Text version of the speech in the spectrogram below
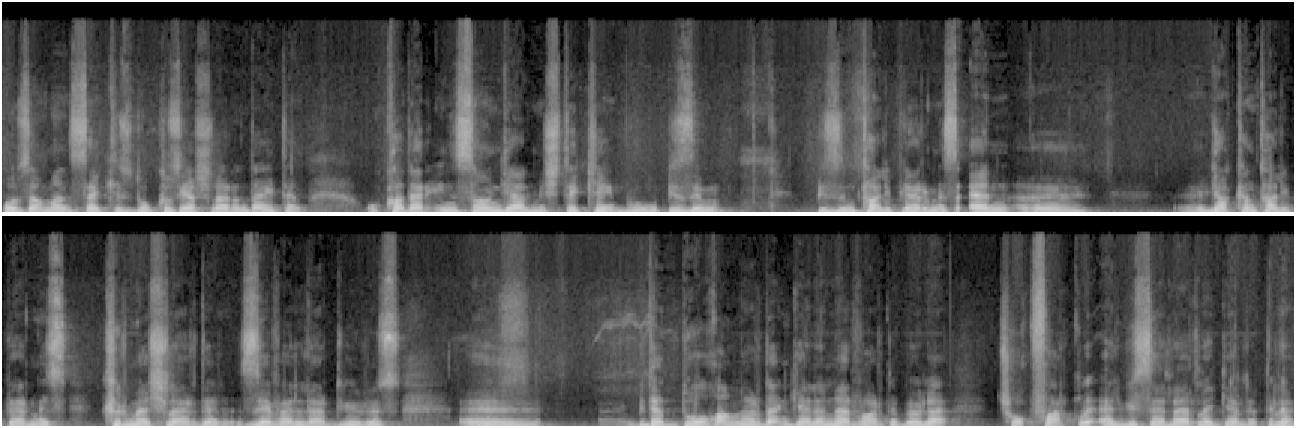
o zaman 8-9 yaşlarındaydım. O kadar insan gelmişti ki bu bizim bizim taliplerimiz en e, yakın taliplerimiz Kürmeşlerdir, Zeveller diyoruz. Ee, bir de Doğanlardan gelenler vardı. Böyle çok farklı elbiselerle gelirdiler.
